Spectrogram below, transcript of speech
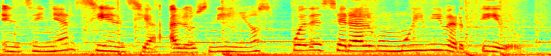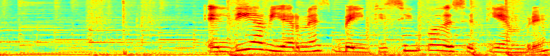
enseñar ciencia a los niños puede ser algo muy divertido. El día viernes 25 de septiembre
